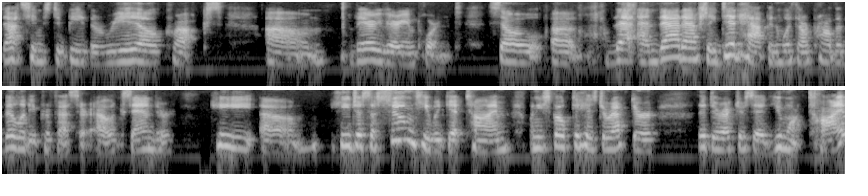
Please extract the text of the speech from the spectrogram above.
that seems to be the real crux um, very, very important. So uh, that, and that actually did happen with our probability professor, Alexander. He, um, he just assumed he would get time. When he spoke to his director, the director said, you want time?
